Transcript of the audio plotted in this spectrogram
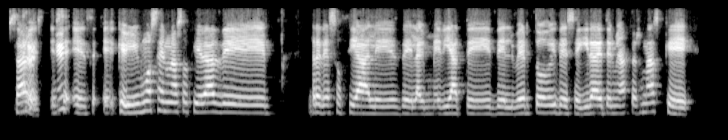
¿Sabes? ¿Eh? Es- eh, que vivimos en una sociedad de redes sociales, de la inmediatez, del ver todo y de seguir a determinadas personas que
